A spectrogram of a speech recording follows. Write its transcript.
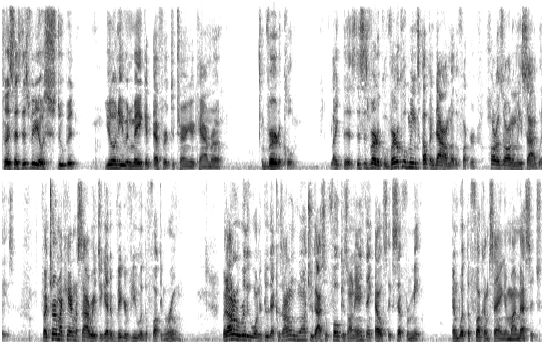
So it says this video is stupid. You don't even make an effort to turn your camera vertical. Like this. This is vertical. Vertical means up and down, motherfucker. Horizontal means sideways. If I turn my camera sideways, you get a bigger view of the fucking room. But I don't really want to do that because I don't want you guys to focus on anything else except for me and what the fuck I'm saying in my message.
